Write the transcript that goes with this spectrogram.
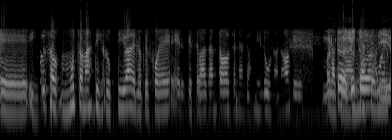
eh, incluso mucho más disruptiva de lo que fue el que se vayan todos en el 2001, ¿no? Que Marta, yo estaba, eh,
